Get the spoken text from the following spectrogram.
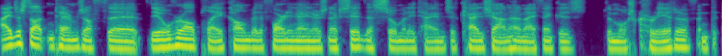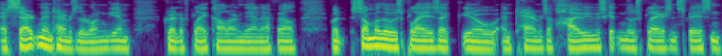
I just thought in terms of the the overall play called by the 49ers, and I've said this so many times that Kyle Shanahan I think is the most creative and uh, certainly in terms of the run game, creative play caller in the NFL. But some of those plays, like you know, in terms of how he was getting those players in space, and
